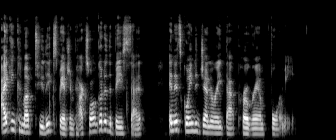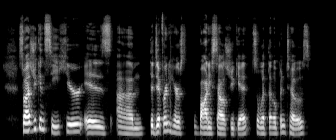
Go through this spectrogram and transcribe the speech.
I can come up to the expansion pack. So I'll go to the base set and it's going to generate that program for me. So as you can see, here is um, the different hair body styles you get. So with the open toes,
